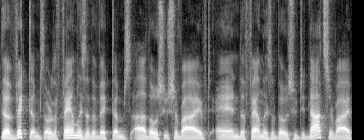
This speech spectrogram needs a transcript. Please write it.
the victims or the families of the victims, uh, those who survived, and the families of those who did not survive,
